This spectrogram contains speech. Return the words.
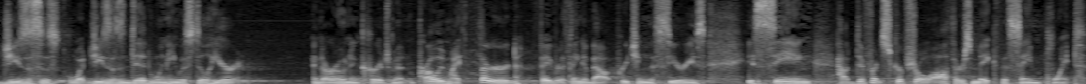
Jesus what Jesus did when he was still here and our own encouragement. And probably my third favorite thing about preaching this series is seeing how different scriptural authors make the same point.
